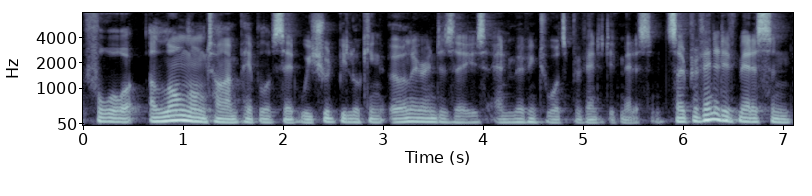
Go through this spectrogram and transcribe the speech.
for a long, long time, people have said we should be looking earlier in disease and moving towards preventative medicine. So, preventative medicine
